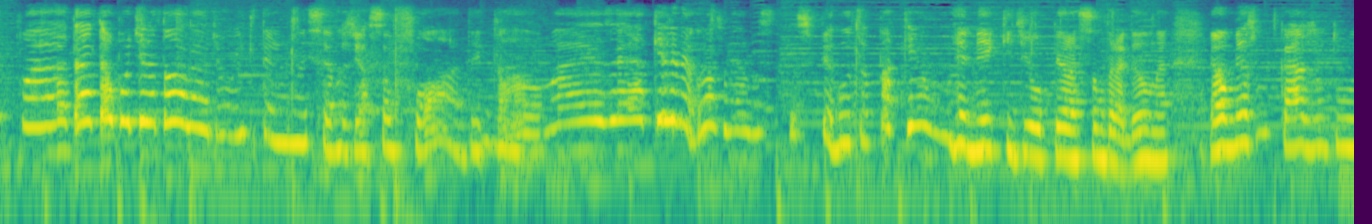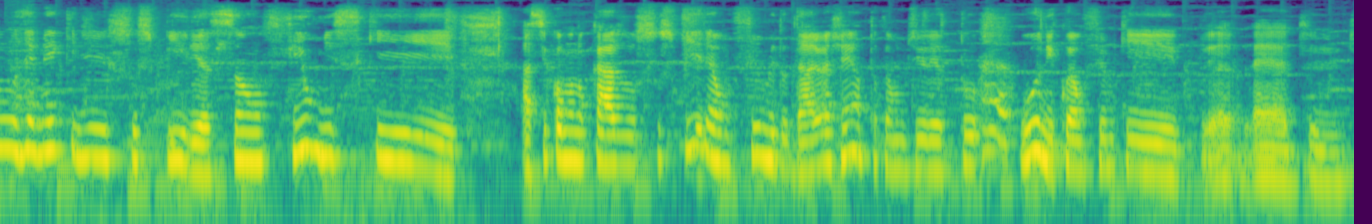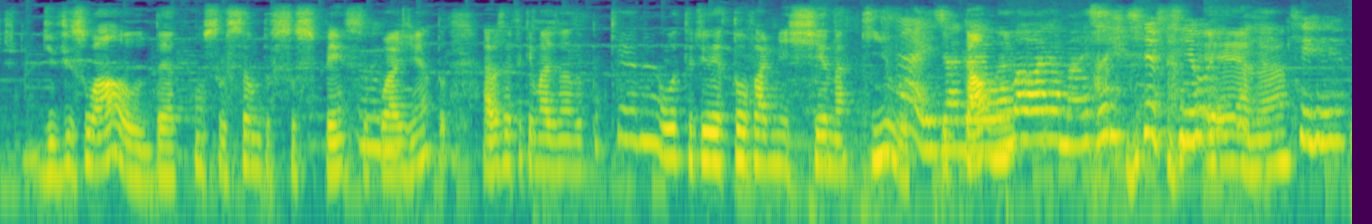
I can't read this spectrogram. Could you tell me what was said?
tá, tá um bom diretor, né? O John Wick tem umas cenas de ação foda e tal, mas é aquele negócio, né? Você se pergunta, pra que um remake de Operação Dragão, né? É o mesmo caso do remake de Suspiria. São filmes que, assim como no caso Suspiria, é um filme do Dario Argento, que é um diretor único, é um filme que é, é de, de visual, da construção do suspense com o Argento. Aí você fica imaginando, por que né? outro diretor vai mexer naquilo É, e já e tal, ganhou né? uma hora a mais aí de filme É, né? que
